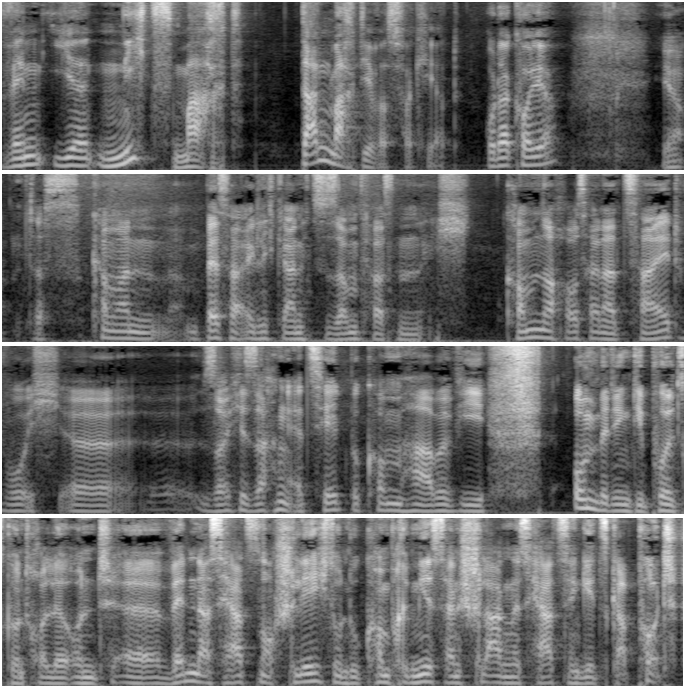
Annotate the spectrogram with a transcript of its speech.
wenn ihr nichts macht, dann macht ihr was verkehrt. Oder Kolja? Ja, das kann man besser eigentlich gar nicht zusammenfassen. Ich komme noch aus einer Zeit, wo ich äh, solche Sachen erzählt bekommen habe wie unbedingt die Pulskontrolle und äh, wenn das Herz noch schlägt und du komprimierst ein schlagendes Herz, dann geht's kaputt.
